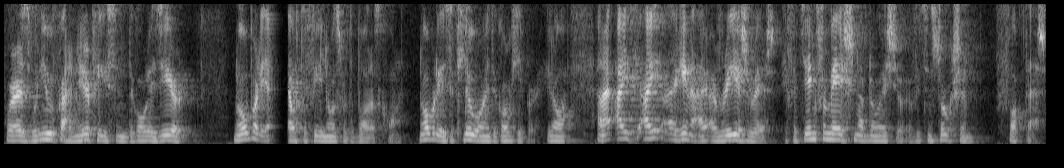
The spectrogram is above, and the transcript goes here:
Whereas when you've got an earpiece in the goalie's ear, nobody out the field knows where the ball is going. Nobody has a clue, only the goalkeeper, you know. And I, I, I again, I reiterate, if it's information, I've no issue. If it's instruction, fuck that.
